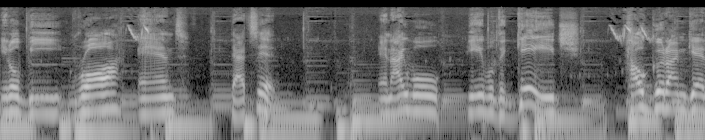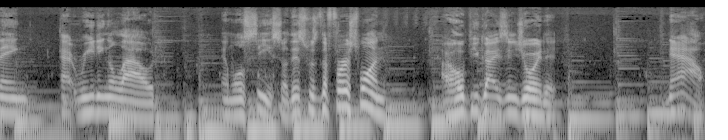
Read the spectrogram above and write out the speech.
It'll be raw and that's it. And I will be able to gauge how good I'm getting at reading aloud, and we'll see. So, this was the first one. I hope you guys enjoyed it. Now,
